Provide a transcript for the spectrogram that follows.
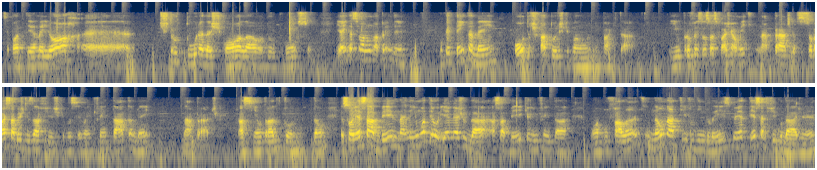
você pode ter a melhor é, estrutura da escola ou do curso e ainda seu aluno aprender. Porque tem também outros fatores que vão impactar. E o professor só se faz realmente na prática. Você só vai saber os desafios que você vai enfrentar também na prática. Assim é o tradutor. Então, eu só ia saber, nenhuma teoria ia me ajudar a saber que eu ia enfrentar um falante não nativo de inglês, que eu ia ter essa dificuldade, né,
